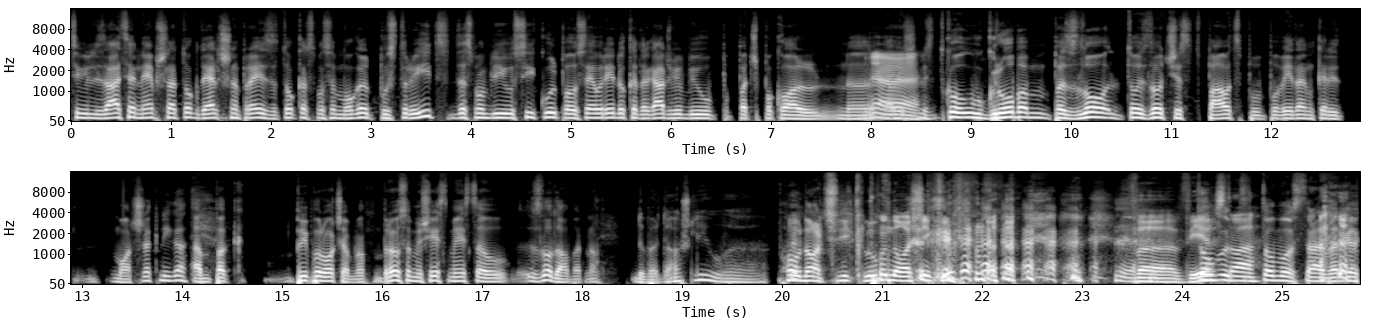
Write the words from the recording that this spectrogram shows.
civilizacija ne bi šla tako daleč naprej, zato ker smo se mogli postrojiti, da smo bili vsi kul, cool, pa vse v redu, ker drugače bi bil pa- pač pokol. Na, Ja, a veš, ja. mislim, tako v grobem, pa zelo, to je zelo čez palc po, povedan, ker je močna knjiga. Ampak priporočam. No. Bral sem jo šest mesecev, zelo dober. No. Dobrodošli v Polnočni klub. polnočni klub, v verstva. to bomo stran vrgli.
